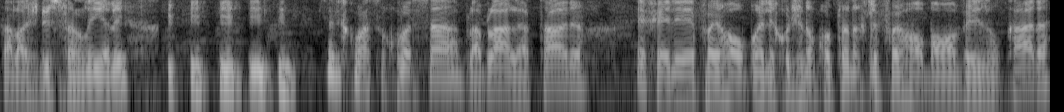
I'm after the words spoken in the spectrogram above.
da loja do Stanley ali. ele começa a conversar, blá blá, aleatório. Enfim, ele foi roubar, ele continua contando que ele foi roubar uma vez um cara.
